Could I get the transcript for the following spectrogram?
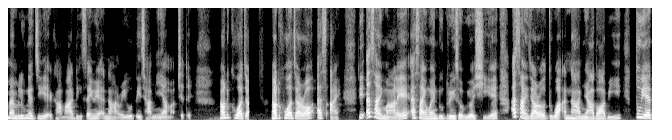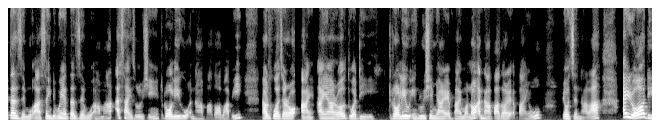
မှန်ဘလူးနဲ့ကြည့်တဲ့အခါမှာဒီစိန်ရွက်အနာတွေကိုသေချာမြင်ရမှာဖြစ်တယ်နောက်တစ်ခုကကြ နောက်တစ်ခုကကြတော့ SI ဒီ SI မှာလည်း SI 1 2 3ဆိုပြီးတော့ရှိရယ် SI ကြတော့ तू ကအနာများသွားပြီသူ့ရဲ့တန့်စင်မှုအားစိန်တပွင့်ရဲ့တန့်စင်မှုအားမှာ SI ဆိုလို့ရှိရင်တော်တော်လေးကိုအနာပါသွားပါပြီနောက်တစ်ခုကကြတော့ I I ကတော့ तू ကဒီတော်တော်လေးကို inclusion များတဲ့အပိုင်းပေါ့နော်အနာပါသွားတဲ့အပိုင်းကို ပြောချင်တာပါအဲ့တော့ဒီ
